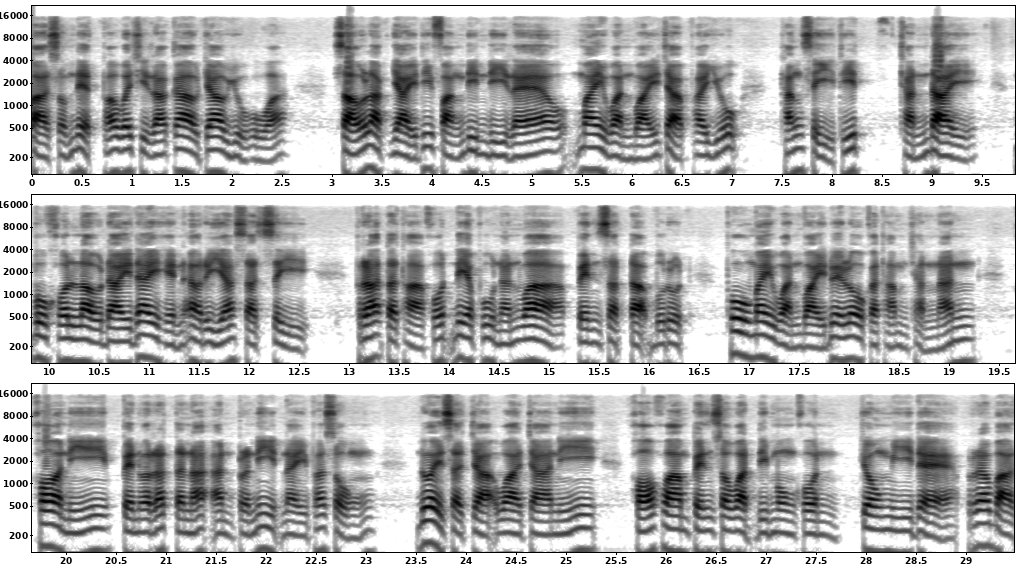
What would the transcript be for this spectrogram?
บาทสมเด็จพระวชิรเกล้าเจ้าอยู่หัว เสาหลักใหญ่ที่ฝังดินดีแล้ว ไม่หวั่นไหวจากพายุทั้งสี่ทิศ ฉันใด บุคคลเหล่าใดได้เห็นอริยสัจสี่ พระตถาคตเรียกผู้นั้นว่าเป็นสัตตบุรุษ ผู้ไม่หวั่นไหวด้วยโลกธรรมฉันนั้น ข้อนี้เป็นวรัตนะอันประณีตในพระสงฆ์ด้วยสัจวาจานี้ ขอความเป็นสวัสดิมงคล จงมีแด่พระบาท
